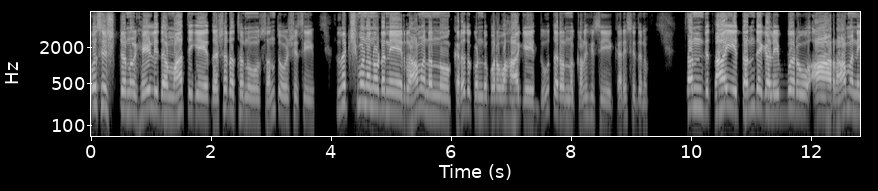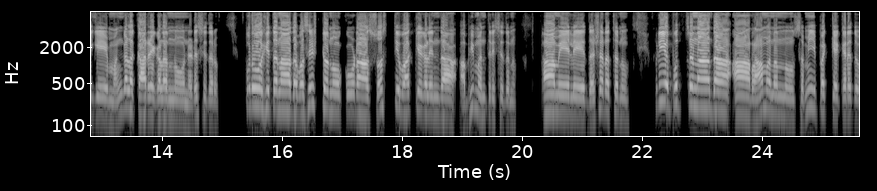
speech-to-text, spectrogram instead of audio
ವಸಿಷ್ಠನು ಹೇಳಿದ ಮಾತಿಗೆ ದಶರಥನು ಸಂತೋಷಿಸಿ, ಲಕ್ಷ್ಮಣನೊಡನೆ ರಾಮನನ್ನು ಕರೆದುಕೊಂಡು ಬರುವ ಹಾಗೆ ದೂತರನ್ನು ಕಳುಹಿಸಿ ಕರೆಸಿದನು. ತಂದೆ, ತಾಯಿ, ತಂದೆಗಳಿಬ್ಬರು ಆ ರಾಮನಿಗೆ ಮಂಗಳ ಕಾರ್ಯಗಳನ್ನು ನಡೆಸಿದರು. ಪುರೋಹಿತನಾದ ವಸಿಷ್ಠನು ಕೂಡ ಸ್ವಸ್ತಿ ವಾಕ್ಯಗಳಿಂದ ಅಭಿಮಂತ್ರಿಸಿದನು. ಆಮೇಲೆ ದಶರಥನು ಪ್ರಿಯ ಪುತ್ರನಾದ ಆ ರಾಮನನ್ನು ಸಮೀಪಕ್ಕೆ ಕರೆದು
